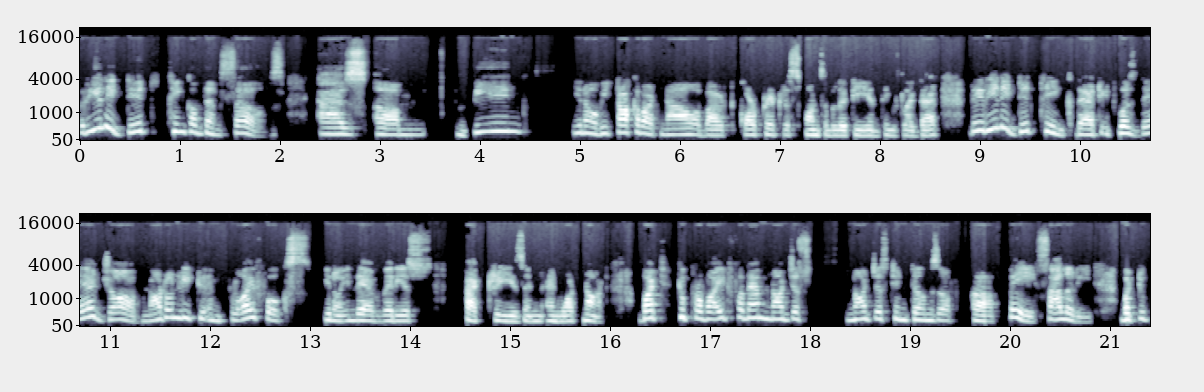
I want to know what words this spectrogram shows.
really did think of themselves as um, being you know we talk about now about corporate responsibility and things like that. They really did think that it was their job not only to employ folks you know in their various factories and and whatnot but to provide for them not just not just in terms of uh, pay salary but to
